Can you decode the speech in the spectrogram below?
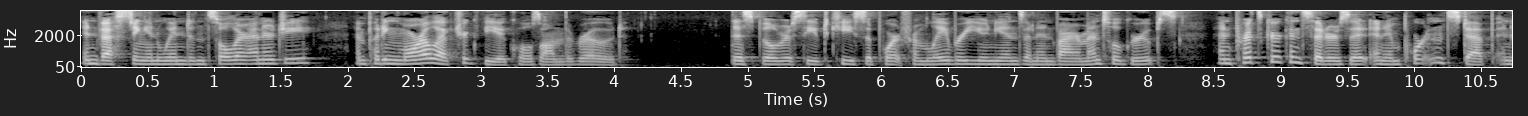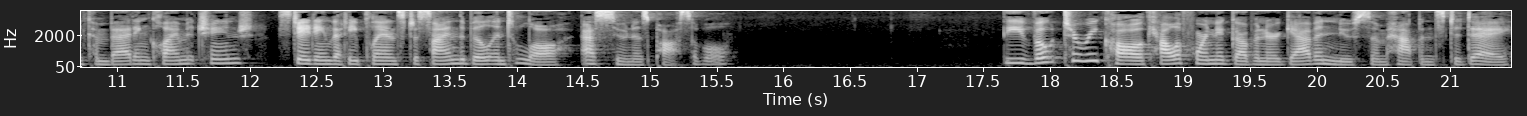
investing in wind and solar energy, and putting more electric vehicles on the road. This bill received key support from labor unions and environmental groups, and Pritzker considers it an important step in combating climate change, stating that he plans to sign the bill into law as soon as possible. The vote to recall California Governor Gavin Newsom happens today,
